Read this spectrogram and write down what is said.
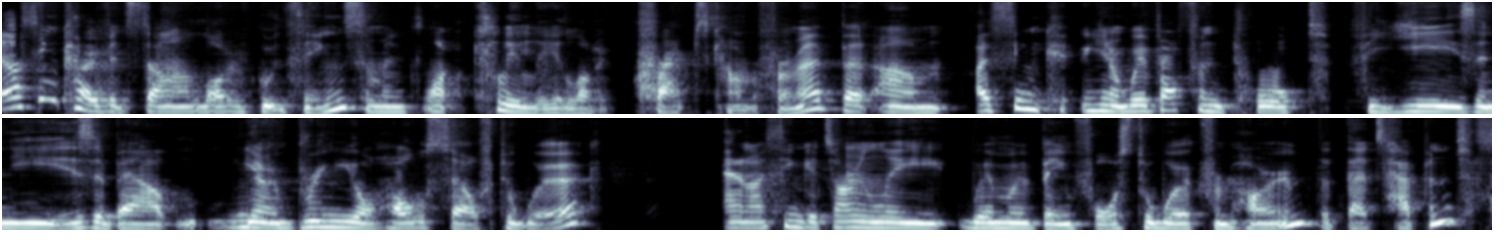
I think COVID's done a lot of good things. I mean, like clearly a lot of crap's come from it, but um, I think you know we've often talked for years and years about you know bring your whole self to work, and I think it's only when we've been forced to work from home that that's happened.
